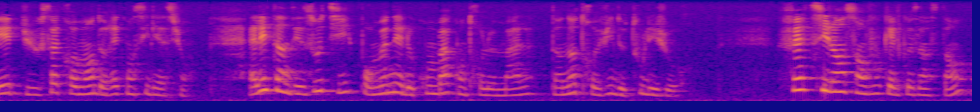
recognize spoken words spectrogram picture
et du sacrement de réconciliation. Elle est un des outils pour mener le combat contre le mal dans notre vie de tous les jours. Faites silence en vous quelques instants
